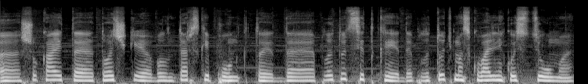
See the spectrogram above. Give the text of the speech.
Е, Шукайте точки, волонтерські пункти, де плетуть сітки, де плетуть маскувальні костюми.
